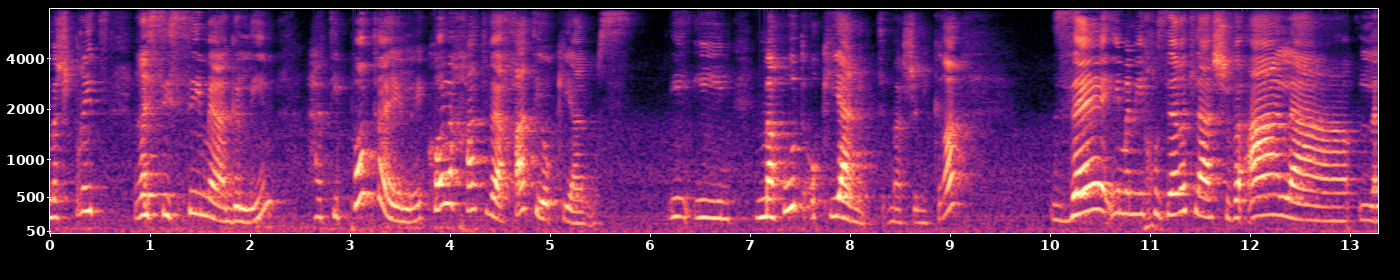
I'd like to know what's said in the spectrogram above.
משפריץ רסיסים מהגלים, הטיפות האלה, כל אחת ואחת היא אוקיינוס. היא, היא מהות אוקיינית, מה שנקרא. זה, אם אני חוזרת להשוואה ל, ל,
